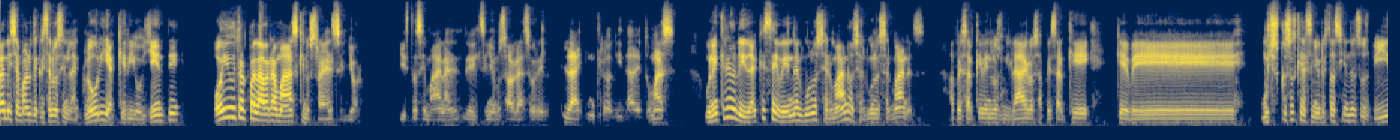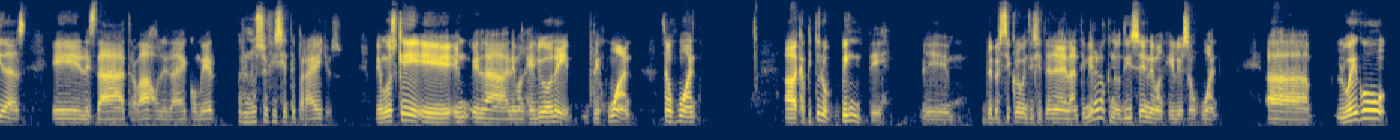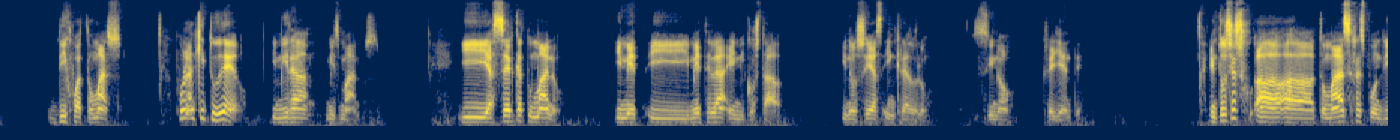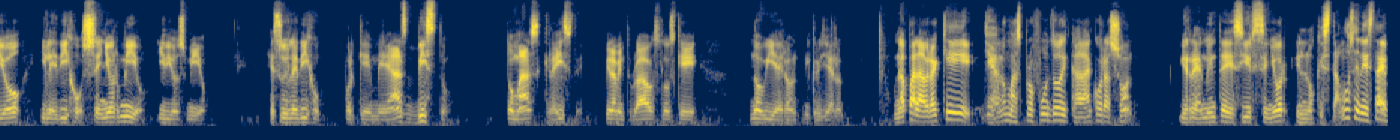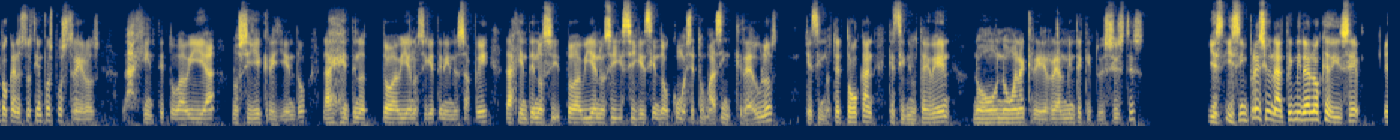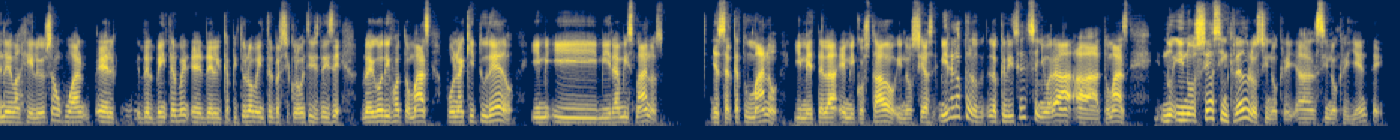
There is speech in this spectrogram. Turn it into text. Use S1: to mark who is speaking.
S1: Hola mis hermanos de cristianos en la gloria, querido oyente. Hoy hay otra palabra más que nos trae el Señor. Y esta semana el Señor nos habla sobre la incredulidad de Tomás. Una incredulidad que se ve en algunos hermanos y algunas hermanas. A pesar que ven los milagros, a pesar que, que ve muchas cosas que el Señor está haciendo en sus vidas, eh, les da trabajo, les da de comer, pero no es suficiente para ellos. Vemos que eh, en, el Evangelio de, de Juan, San Juan, capítulo 20, eh, del versículo 27 en adelante. Mira lo que nos dice el Evangelio de San Juan. Ah, luego dijo a Tomás, pon aquí tu dedo y mira mis manos. Y acerca tu mano y, métela en mi costado. Y no seas incrédulo, sino creyente. Entonces Tomás respondió y le dijo, Señor mío y Dios mío. Jesús le dijo, porque me has visto, Tomás, creíste. Bienaventurados los que no vieron ni creyeron. Una palabra que llega a lo más profundo de cada corazón y realmente decir, Señor, en lo que estamos en esta época, en estos tiempos postreros, la gente todavía no sigue creyendo, la gente no, todavía no sigue teniendo esa fe, la gente no, todavía no sigue, sigue siendo como ese Tomás incrédulos, que si no te tocan, que si no te ven, no, no van a creer realmente que tú existes. Y es, impresionante, mira lo que dice en el Evangelio de San Juan, el, del, 20, eh, capítulo 20, el versículo 27, dice, luego dijo a Tomás, pon aquí tu dedo y, mira mis manos, y acerca tu mano y métela en mi costado y no seas, mira lo que, lo que dice el Señor a, Tomás, y no seas incrédulo, sino, ah, sino creyente.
